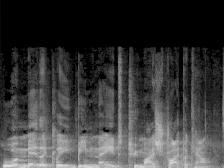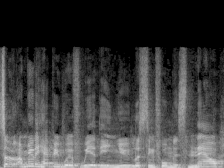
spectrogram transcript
will automatically be made to my Stripe account. So I'm really happy with where the new listing form is now.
